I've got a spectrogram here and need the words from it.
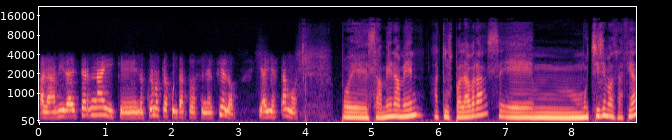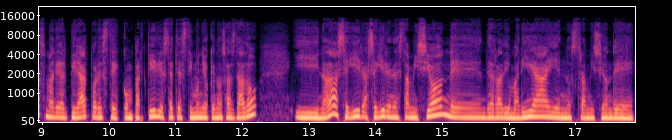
a la vida eterna y que nos tenemos que juntar todos en el cielo. Y ahí estamos. Pues amén, amén a tus palabras. Eh, muchísimas gracias, María del Pilar, por este compartir y este testimonio que nos has dado. Y nada, a seguir, a seguir en esta misión de, de Radio María y en nuestra misión de,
